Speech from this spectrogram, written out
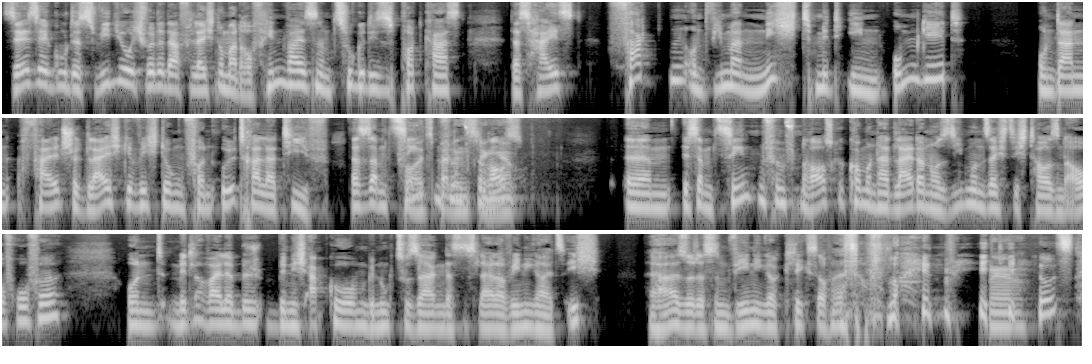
sehr, sehr gutes Video. Ich würde da vielleicht nochmal darauf hinweisen im Zuge dieses Podcasts. Das heißt Fakten und wie man nicht mit ihnen umgeht und dann falsche Gleichgewichtung von Ultralativ. Das ist am 10.5. raus. Ähm, ist am 10.5. rausgekommen und hat leider nur 67.000 Aufrufe. Und mittlerweile bin ich abgehoben genug zu sagen, das ist leider weniger als ich. Ja, also das sind weniger Klicks auf, als auf meinen Videos. Ja.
